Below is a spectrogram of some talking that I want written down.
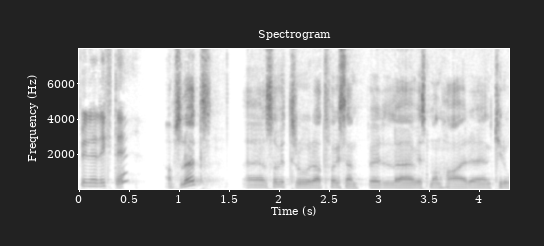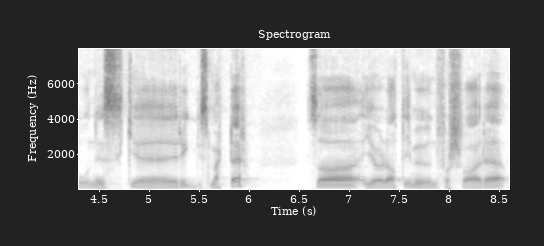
Blir det riktig? Absolutt. Eh, Så vi tror at f.eks. hvis man har en kronisk eh, ryggsmerter, så gjør det at immunforsvaret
